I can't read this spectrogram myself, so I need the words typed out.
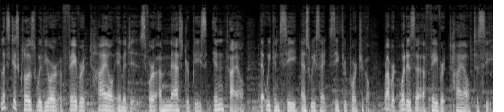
Let's just close with your favorite tile images for a masterpiece in tile that we can see as we sight see through Portugal. Robert, what is a favorite tile to see?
